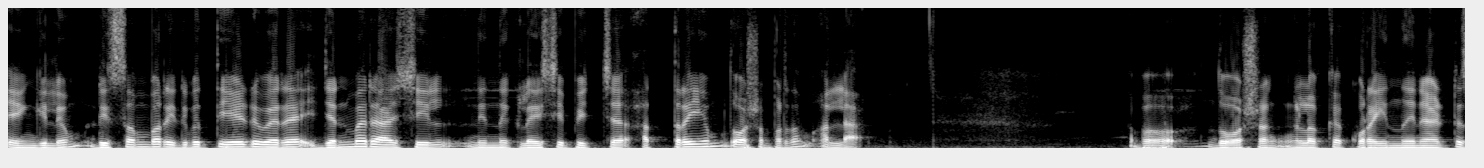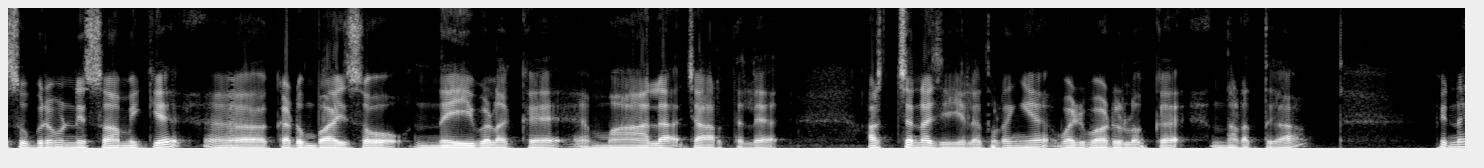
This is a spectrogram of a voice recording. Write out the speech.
എങ്കിലും ഡിസംബർ ഇരുപത്തിയേഴ് വരെ ജന്മരാശിയിൽ നിന്ന് ക്ലേശിപ്പിച്ച് അത്രയും ദോഷപ്രദം അല്ല. അപ്പോൾ ദോഷങ്ങളൊക്കെ കുറയുന്നതിനായിട്ട് സുബ്രഹ്മണ്യ സ്വാമിക്ക് കടുംപായസോ നെയ്വിളക്ക് മാല ചാർത്തൽ അർച്ചന ചെയ്യൽ തുടങ്ങിയ വഴിപാടുകളൊക്കെ നടത്തുക. പിന്നെ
